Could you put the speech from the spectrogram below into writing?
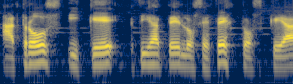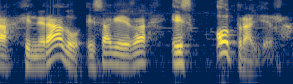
atroz y que, fíjate, los efectos que ha generado esa guerra es otra guerra.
